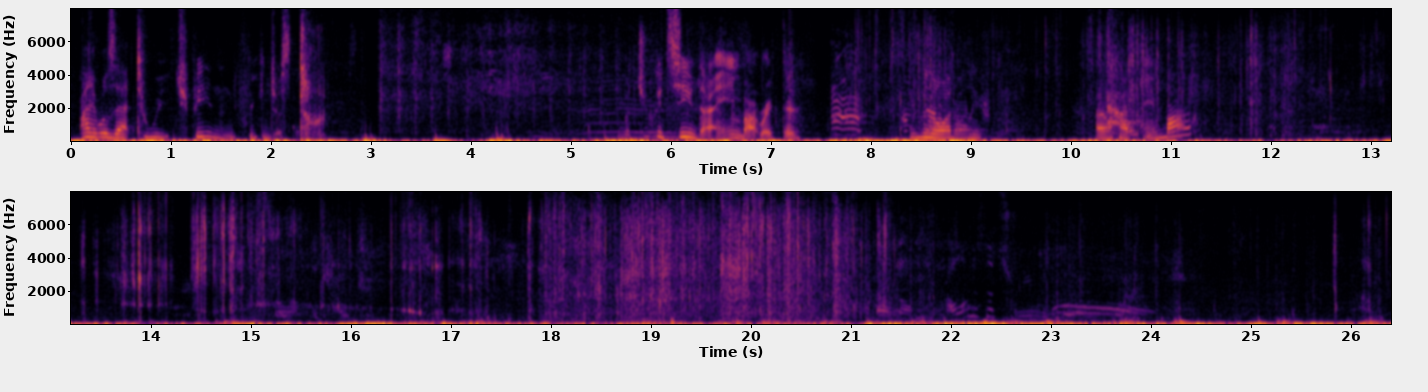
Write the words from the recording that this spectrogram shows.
I was at 2 HP and then freaking just. But you could see that aimbot right there. Even though I don't I don't have aimbot. How long is that stream been going for?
